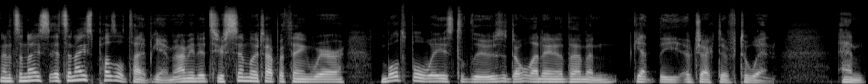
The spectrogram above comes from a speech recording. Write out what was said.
And it's a nice it's a nice puzzle type game. I mean, it's your similar type of thing where multiple ways to lose, don't let any of them and get the objective to win. And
